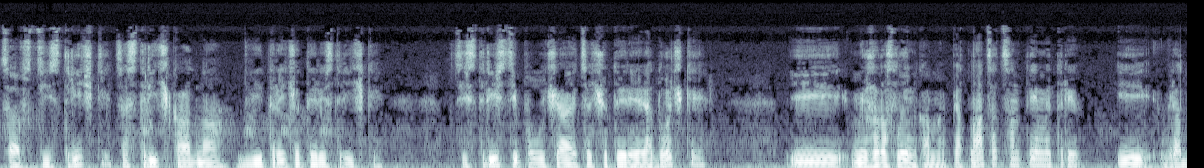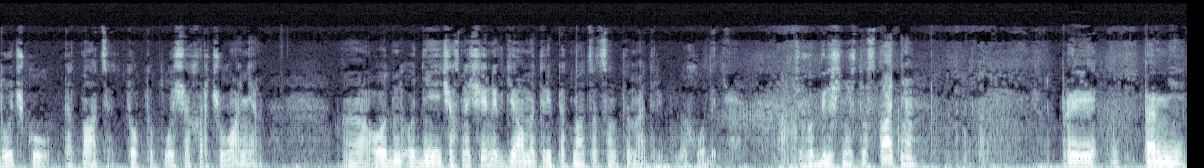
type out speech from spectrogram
це в цій стрічці, це стрічка одна, дві, три, чотири стрічки. В цій стрічці виходить 4 рядочки і між рослинками 15 см і в рядочку 15 Тобто площа харчування е, однієї часничини в діаметрі 15 см виходить. Цього більш ніж достатньо. При певній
